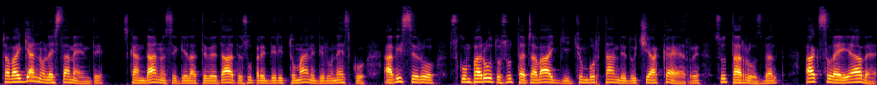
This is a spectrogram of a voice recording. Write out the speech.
Travagliando onestamente, scandandosi che l'attività sopra i diritti umani dell'UNESCO avessero scomparuto sotto travagli più importanti del CHR sotto Roosevelt, Huxley aveva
